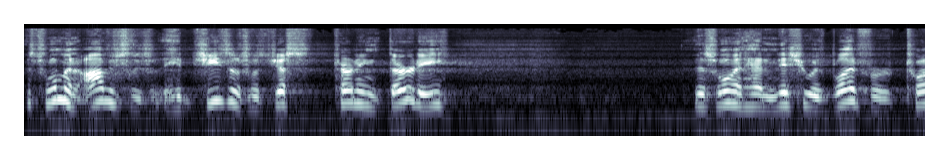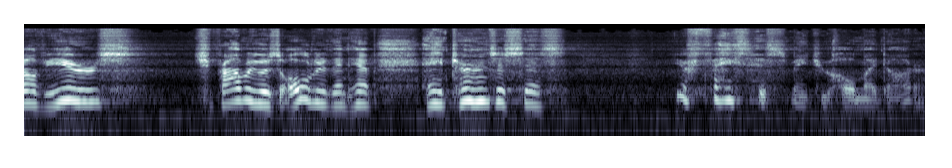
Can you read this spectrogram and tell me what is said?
This woman obviously, Jesus was just turning 30. This woman had an issue with blood for 12 years. She probably was older than him. And he turns and says, Your faith has made you whole, my daughter.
